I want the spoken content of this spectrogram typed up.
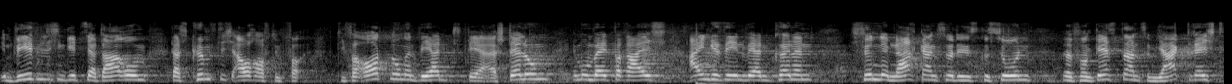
Im Wesentlichen geht es ja darum, dass künftig auch auf die Verordnungen während der Erstellung im Umweltbereich eingesehen werden können. Ich finde, im Nachgang zur Diskussion äh, von gestern zum Jagdrecht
